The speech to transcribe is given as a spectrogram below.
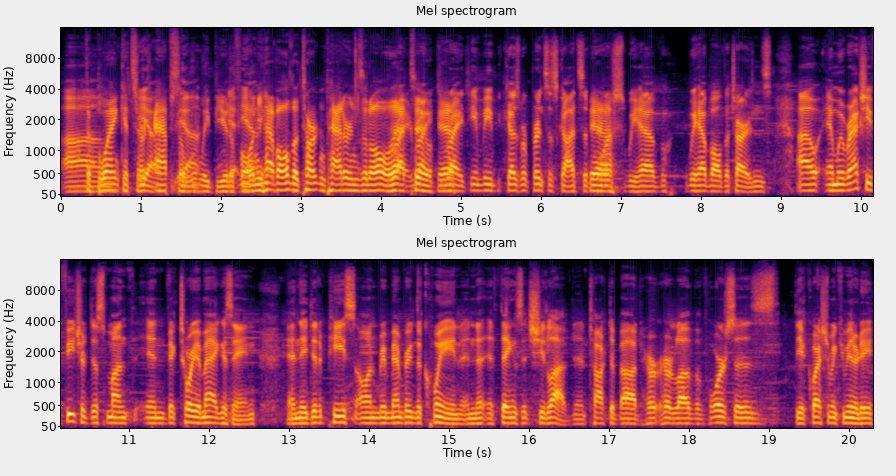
Um, The blankets are yeah, absolutely yeah, beautiful, yeah, and you have all the tartan patterns and all of right, that too. right, Yeah. right. You mean because we're Prince of Scots, of course, we have we have all the tartans, uh, and we were actually featured this month in Victoria magazine, and they did a piece on remembering the Queen and and things that she loved, and it talked about her, her love of horses, the equestrian community,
